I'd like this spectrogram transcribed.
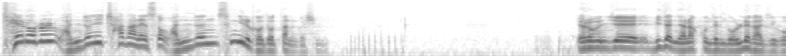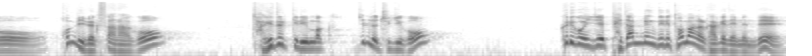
테러를 완전히 차단해서 완전 승리를 거두었다는 것입니다. 여러분 이제 미단 연합군들이 놀래 가지고 혼비백산하고 자기들끼리 막 찔러 죽이고 그리고 이제 배단병들이 도망을 가게 되는데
